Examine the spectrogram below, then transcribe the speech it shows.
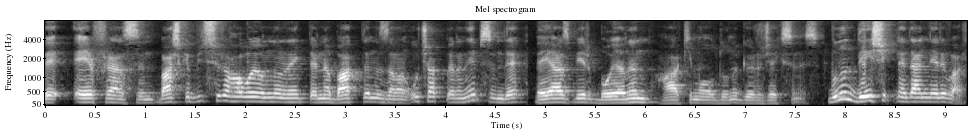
ve Air France'in başka bir sürü hava yolunun renklerine baktığınız zaman uçakların hepsinde beyaz bir boyanın hakim olduğunu göreceksiniz. Bunun değişik nedenleri var.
